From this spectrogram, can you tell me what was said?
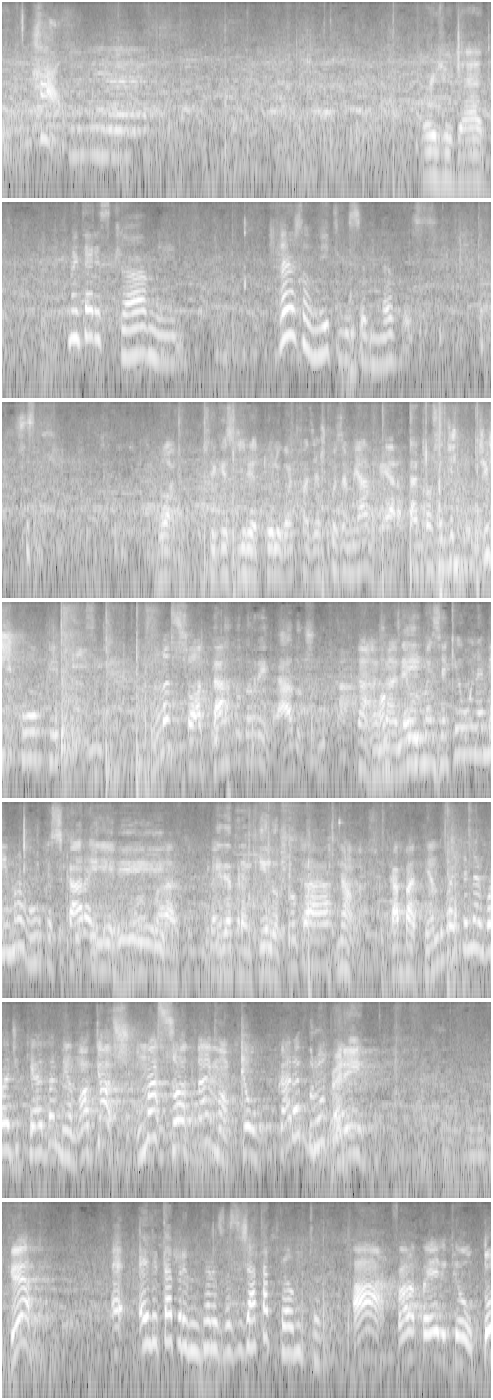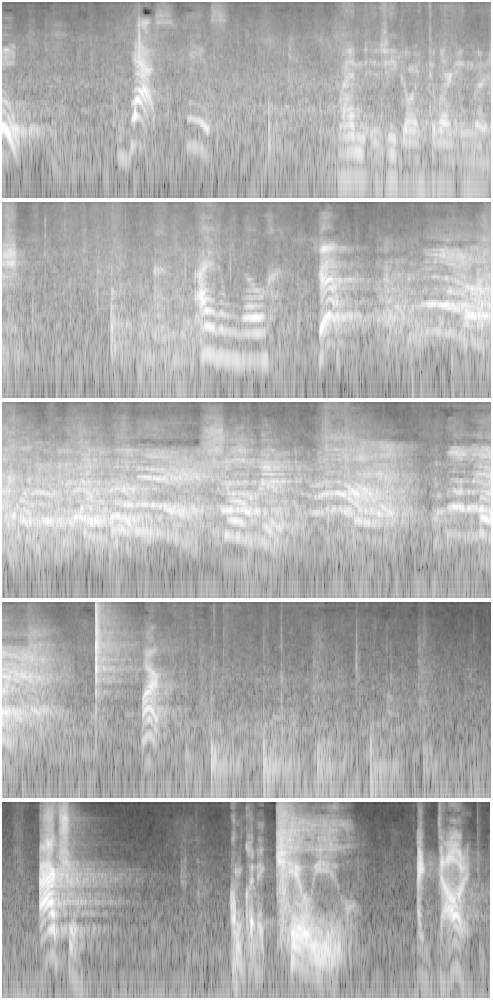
Where's your dad? My dad is coming. There's no need to be so nervous. She's Bob, eu sei que esse diretor ele gosta de fazer as coisas meia vera, tá? Então você des desculpe. Uma só, tá? Tudo arreglado, Chuca. Tá, mas, eu- mas é que ele é meio maluco, esse cara aí. Opa? Queda tranquilo, Chuca. Não, mas se ficar batendo vai ter negócio de queda mesmo. Aqui, ó, uma só, tá, irmão? Porque o cara é bruto. Ready? Quê? É, ele tá perguntando se você já tá pronto. Ah, fala pra ele que eu tô. Yes, he is. When is he going to learn English? I don't know. Quê? Shoulder. Mark. Action. I'm gonna kill you. I doubt it.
